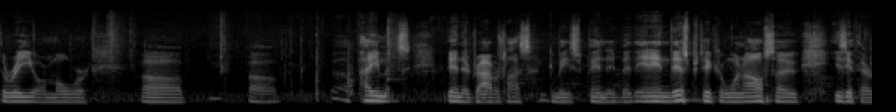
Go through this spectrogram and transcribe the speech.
three or more, uh, uh, payments, then their driver's license can be suspended. But then in this particular one also is if their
